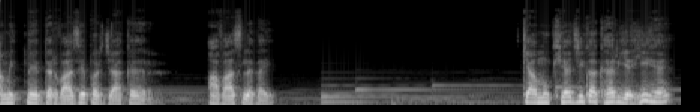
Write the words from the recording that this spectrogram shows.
अमित ने दरवाजे पर जाकर आवाज़ लगाई, क्या मुखिया जी का घर यही है?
